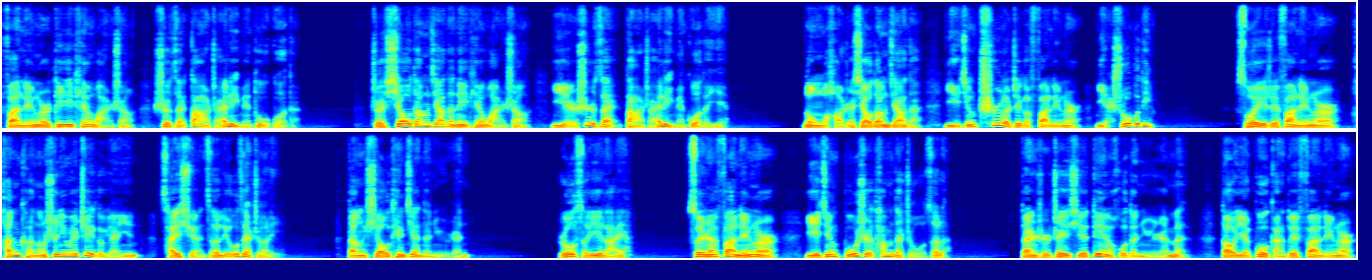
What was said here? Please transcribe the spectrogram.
范灵儿第一天晚上是在大宅里面度过的，这肖当家的那天晚上也是在大宅里面过的夜。弄不好这肖当家的已经吃了这个范灵儿也说不定。所以这范灵儿很可能是因为这个原因才选择留在这里，当萧天剑的女人。如此一来呀，虽然范灵儿。已经不是他们的主子了，但是这些佃户的女人们倒也不敢对范灵儿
